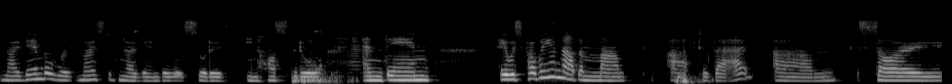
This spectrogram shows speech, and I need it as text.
November was most of november was sort of in hospital. And then it was probably another month after that. Um, so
